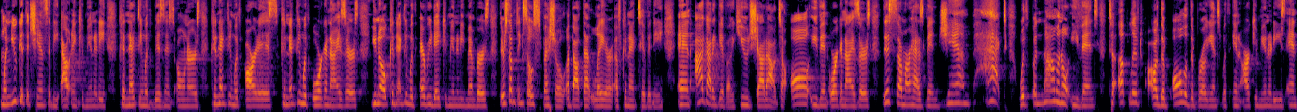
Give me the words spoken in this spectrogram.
when you get the chance to be out in community, connecting with business owners, connecting with artists, connecting with organizers, you know, connecting with everyday community members, there's something so special about that layer of connectivity. And I got to give a huge shout out to all event organizers. This summer has been jam packed with phenomenal events to uplift all, the, all of the brilliance within our communities. And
